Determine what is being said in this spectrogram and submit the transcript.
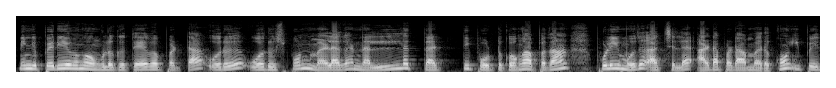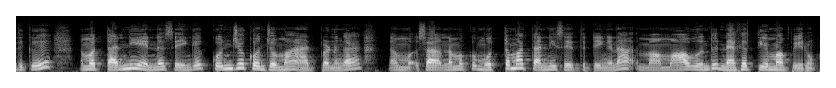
நீங்கள் பெரியவங்க உங்களுக்கு தேவைப்பட்டால் ஒரு ஒரு ஸ்பூன் மிளகை நல்லா தட்டி தட்டி போட்டுக்கோங்க. அப்போ தான் புளியும் போது அச்சில் அடப்படாமல் இருக்கும். இப்போ இதுக்கு நம்ம தண்ணியை என்ன செய்யுங்க? கொஞ்சம் கொஞ்சமாக ஆட் பண்ணுங்கள் நம்ம ச நமக்கு மொத்தமாக தண்ணி சேர்த்துட்டிங்கன்னா மா மாவு வந்து நெகத்தியமாக போயிடும்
